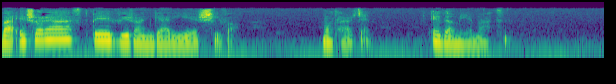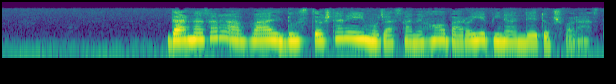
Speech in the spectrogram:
و اشاره است به ویرانگری شیوا. مترجم ادامه متن. در نظر اول دوست داشتن این مجسمه ها برای بیننده دشوار است.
